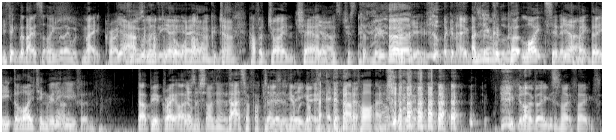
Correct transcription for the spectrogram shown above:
You think that that's something that they would make, right? Yeah, you wouldn't have to absolutely. put Yeah, one yeah, up. yeah, You could just yeah. have a giant chair Yeah. that was just that moved with you, like an egg. and you could put lights in it Yeah. to make the the lighting really Yeah. even. That'd be a great item. Business idea. That's a fucking business. Yeah, we've got to edit that part out. Good night, folks. Good night, folks.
